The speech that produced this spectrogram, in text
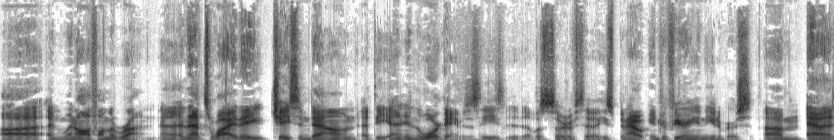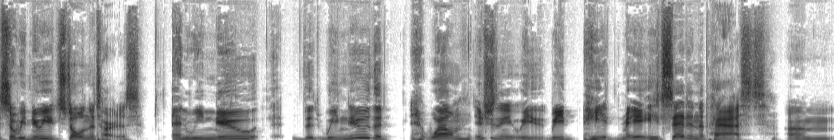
Uh, and went off on the run, uh, and that's why they chase him down at the end in the war games. He's that was sort of he's been out interfering in the universe. Um, and so we knew he'd stolen the TARDIS, and we knew that we knew that. Well, interestingly, we we he made he said in the past, um,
